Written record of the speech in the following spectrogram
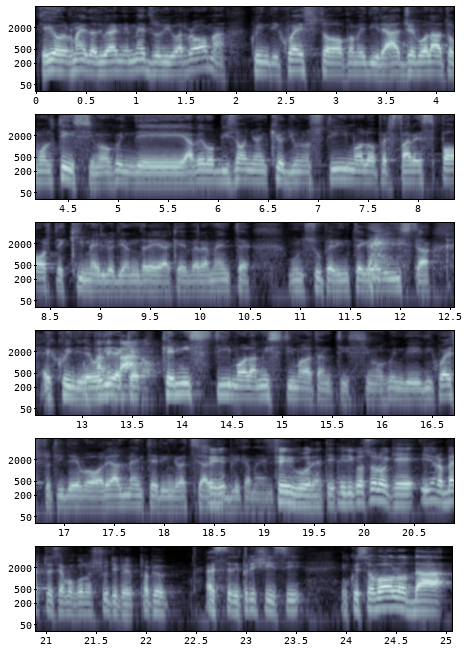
che io ormai da due anni e mezzo vivo a Roma, quindi questo come dire, ha agevolato moltissimo, quindi avevo bisogno anch'io di uno stimolo per fare sport e chi meglio di Andrea che è veramente un super integralista e quindi devo dire che, che, mi stimola, mi stimola tantissimo, quindi di questo ti devo realmente ringraziare Fi- pubblicamente. Figurati, vi dico solo che io e Roberto siamo conosciuti per proprio essere precisi, in questo volo da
